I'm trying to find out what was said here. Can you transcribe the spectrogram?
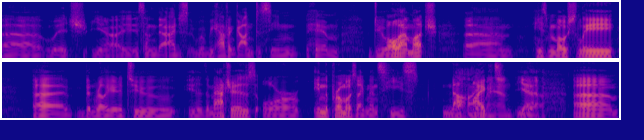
uh, which you know is something that I just we haven't gotten to see him do all that much. Um, he's mostly uh, been relegated to either the matches or in the promo segments. He's not The mic'd. man, Yeah. Um,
